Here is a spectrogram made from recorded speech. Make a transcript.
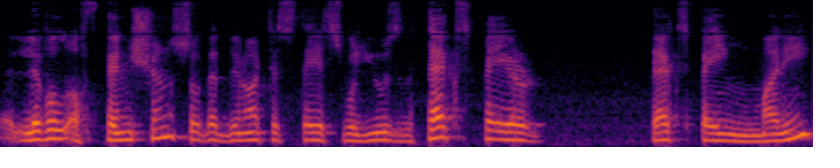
level of tension so that the United States will use the taxpayer tax-paying money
